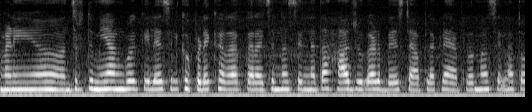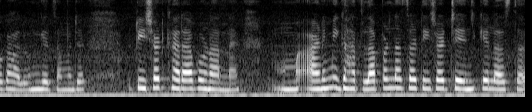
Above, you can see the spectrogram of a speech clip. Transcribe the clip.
आणि जर तुम्ही आंघोळ केली असेल कपडे खराब करायचे नसेल ना तर हा जुगाड बेस्ट आहे. आपल्याकडे ॲप्रॉन असेल ना तो घालून घ्यायचा. म्हणजे टी शर्ट खराब होणार नाही. आणि मी घातला पण नसता टी शर्ट चेंज केलं असतं.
